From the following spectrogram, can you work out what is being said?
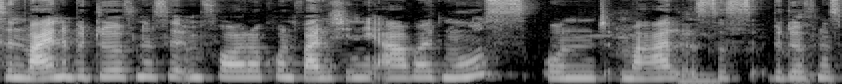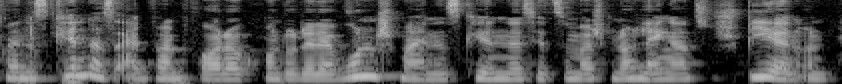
sind meine Bedürfnisse im Vordergrund, weil ich in die Arbeit muss und mal ist das Bedürfnis meines Kindes einfach im Vordergrund oder der Wunsch meines Kindes, jetzt zum Beispiel noch länger zu spielen. Und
